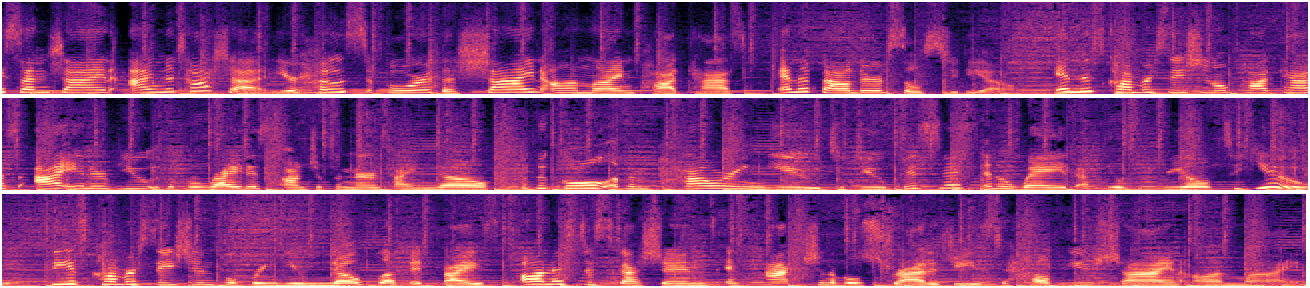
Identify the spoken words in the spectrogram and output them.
Hi, Sunshine. I'm Natasha, your host for the Shine Online podcast and the founder of Soul Studio. In this conversational podcast, I interview the brightest entrepreneurs I know with the goal of empowering you to do business in a way that feels real to you. These conversations will bring you no fluff advice, honest discussions, and actionable strategies to help you shine online.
